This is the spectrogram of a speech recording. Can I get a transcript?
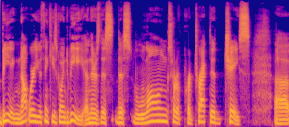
being not where you think he's going to be. And there's this this long sort of protracted chase uh,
